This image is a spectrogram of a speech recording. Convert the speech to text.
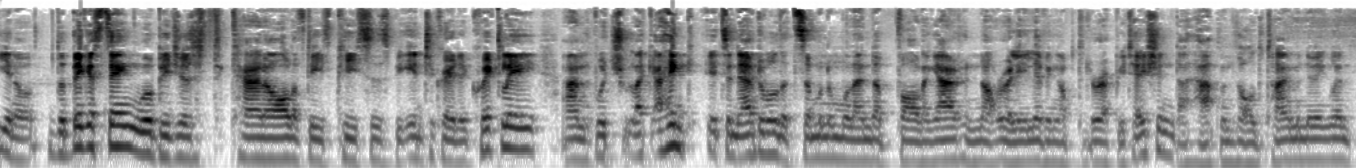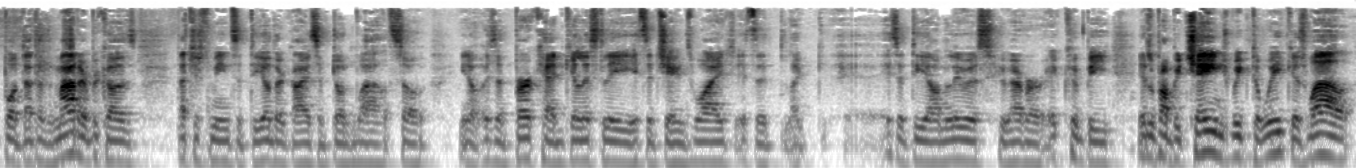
you know the biggest thing will be just can all of these pieces be integrated quickly and which like i think it's inevitable that some of them will end up falling out and not really living up to the reputation. That happens all the time in new england but that doesn't matter because that just means that the other guys have done well. So you know is it burkhead Gillislee? Is it james white? Is it like is it dion lewis? Whoever. It could be it'll probably change week to week as well.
